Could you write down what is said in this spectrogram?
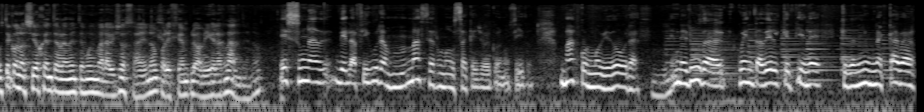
Usted conoció gente realmente muy maravillosa, ¿eh? ¿no? Por ejemplo, a Miguel Hernández, ¿no? Es una de las figuras más hermosas que yo he conocido, más conmovedoras. Neruda cuenta de él que tiene que tenía una cara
